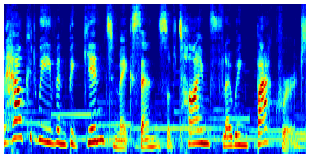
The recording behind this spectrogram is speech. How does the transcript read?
but how could we even begin to make sense of time flowing backwards?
